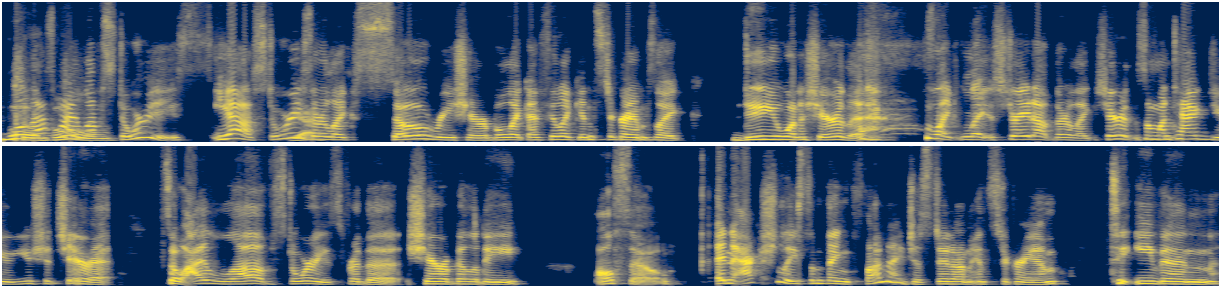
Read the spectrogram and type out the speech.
Well, So, that's why I love stories. Yeah, stories are like so reshareable. Like I feel like Instagram's like, do you want to share this? like, like straight up, they're like, share it. Someone tagged you, you should share it. So I love stories for the shareability also. And actually something fun I just did on Instagram to even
